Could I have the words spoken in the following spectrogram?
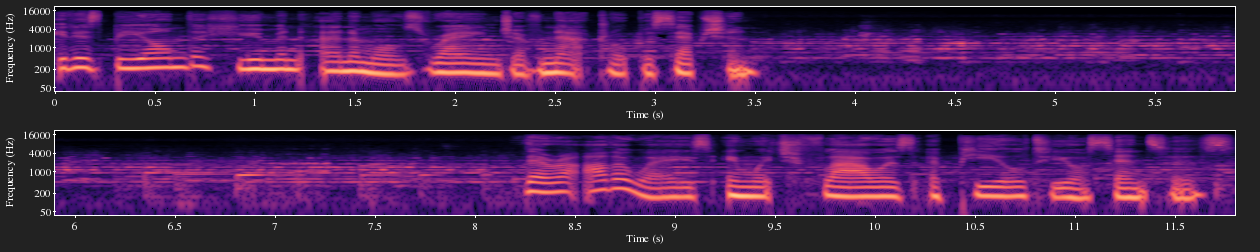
it is beyond the human animal's range of natural perception. There are other ways in which flowers appeal to your senses.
